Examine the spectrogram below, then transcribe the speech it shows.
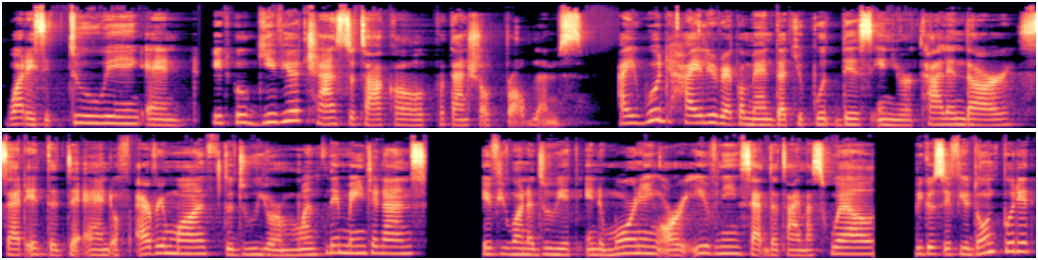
what is it doing, and it will give you a chance to tackle potential problems. I would highly recommend that you put this in your calendar, set it at the end of every month to do your monthly maintenance, if you want to do it in the morning or evening, set the time as well. Because if you don't put it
